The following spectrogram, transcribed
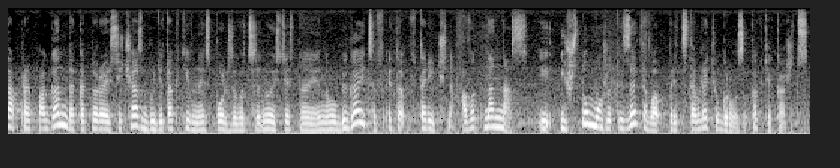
та пропаганда, которая сейчас будет активно использоваться, ну, естественно, и на убегайцев, это вторично. А вот на нас. И, и что может из этого представлять угрозу, как тебе кажется?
